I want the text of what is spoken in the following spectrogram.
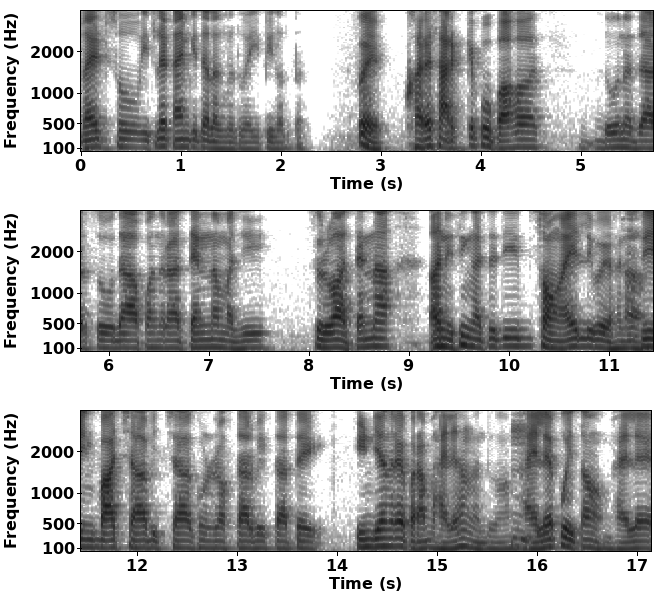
रायट सो इतले टायम कित्याक लागलो तुका ई पी घालपाक पळय खरें सारकें पळोवपाक दोन हजार चवदा पंदरा तेन्ना म्हाजी सुरवात. तेन्ना हनी सिंगाची ती सोंगां येयल्ली पळय हनी सिंग बादशाह बिच्छा कोण रफ्तार बिफ्तार ते इंडियन रॅपरां भायले सांगा तुका भायले पळयता हांव. भायले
